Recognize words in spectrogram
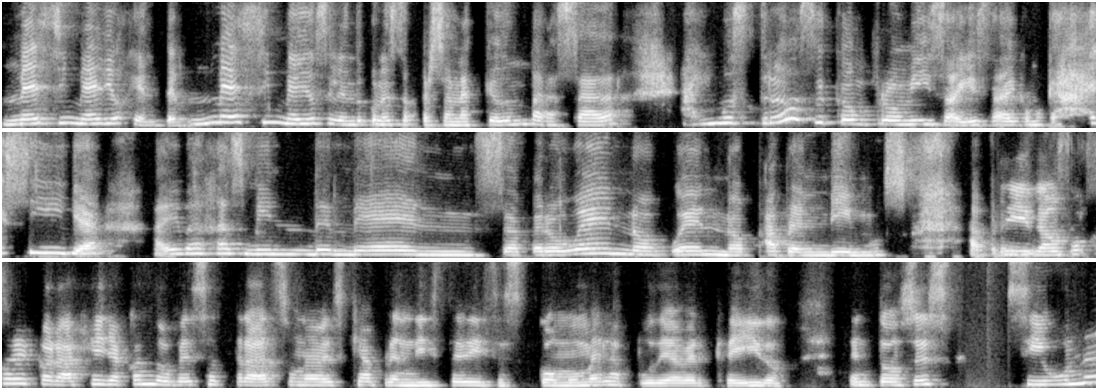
mes y medio, gente, mes y medio saliendo con esta persona, quedó embarazada, ahí mostró su compromiso, ahí estaba como que, ay, sí, ya, ahí bajas mi demencia, pero bueno, bueno, aprendimos. aprendimos sí, da un poco de coraje ya cuando ves atrás, una vez que aprendiste, dices, ¿cómo me la pude haber creído? Entonces, si una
